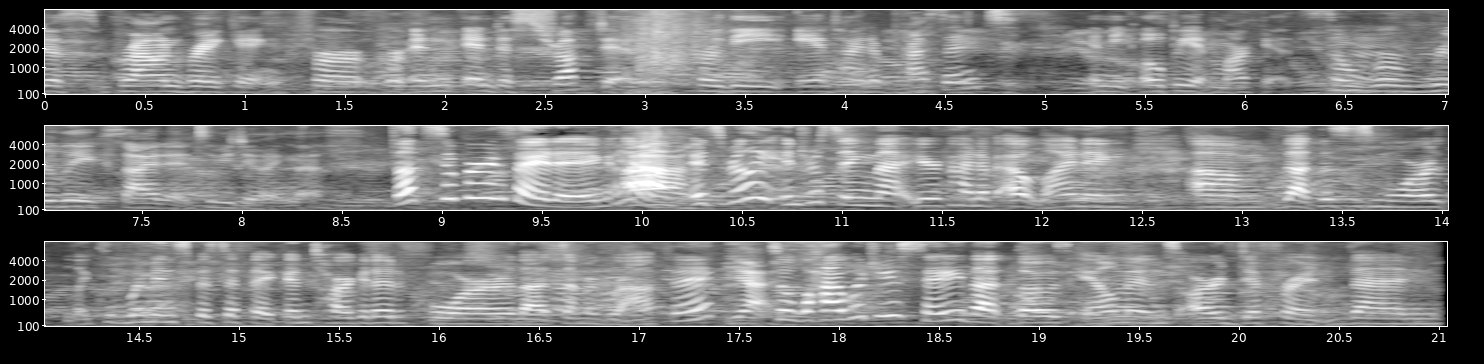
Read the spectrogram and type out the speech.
just groundbreaking for, for and, and, disruptive for the antidepressant in the opiate market. So mm. we're really excited to be doing this. That's super exciting. Yeah. Um, it's really interesting that you're kind of outlining um, that this is more like women specific and targeted for that demographic. Yes. So how would you say that those ailments are different than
